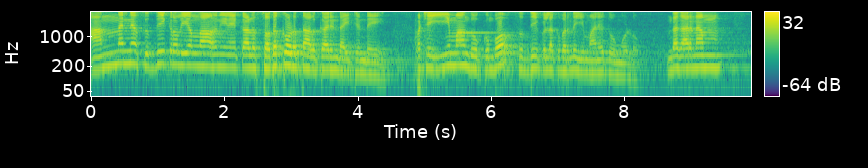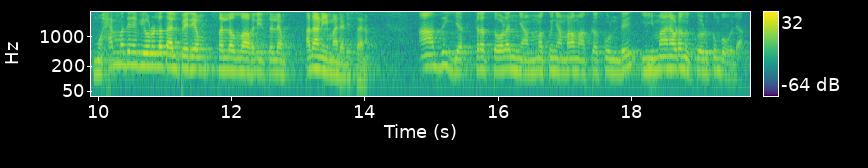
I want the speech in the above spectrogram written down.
അന്ന് തന്നെ സിദ്ദീഖ് അള്ളാഹുവിനേക്കാൾ സ്വതക്ക് കൊടുത്ത ആൾക്കാരുണ്ടായിട്ടുണ്ട്. പക്ഷേ ഈമാൻ തൂക്കുമ്പോൾ സിദ്ദീഖുൽ അക്ബറിന്റെ ഈമാനേ തൂങ്ങുള്ളൂ. എന്താ കാരണം? മുഹമ്മദ് നബിയോടുള്ള താല്പര്യം സല്ലല്ലാഹു അലൈഹി വസല്ലം. അതാണ് ഈമാന്റെ അടിസ്ഥാനം. അത് എത്രത്തോളം ഞമ്മക്കും ഞമ്മളെ മക്കൾക്കും ഉണ്ട് ഈമാൻ അവിടെ നിൽക്കും എടുക്കും പോകില്ല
